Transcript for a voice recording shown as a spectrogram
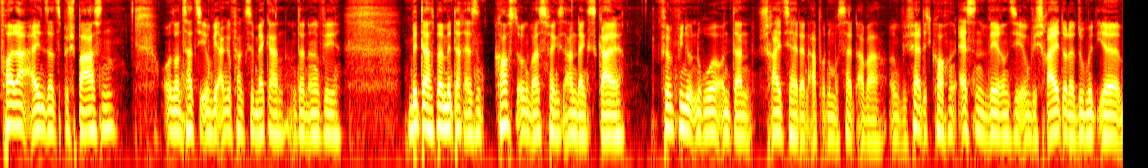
voller Einsatz bespaßen und sonst hat sie irgendwie angefangen zu meckern und dann irgendwie Mittag beim Mittagessen kochst irgendwas, fängst an, denkst geil, fünf Minuten Ruhe und dann schreit sie halt dann ab und du musst halt aber irgendwie fertig kochen, essen, während sie irgendwie schreit oder du mit ihr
